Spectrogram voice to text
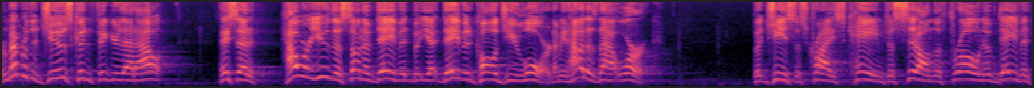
Remember, the Jews couldn't figure that out? They said, How are you the son of David, but yet David called you Lord? I mean, how does that work? But Jesus Christ came to sit on the throne of David.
